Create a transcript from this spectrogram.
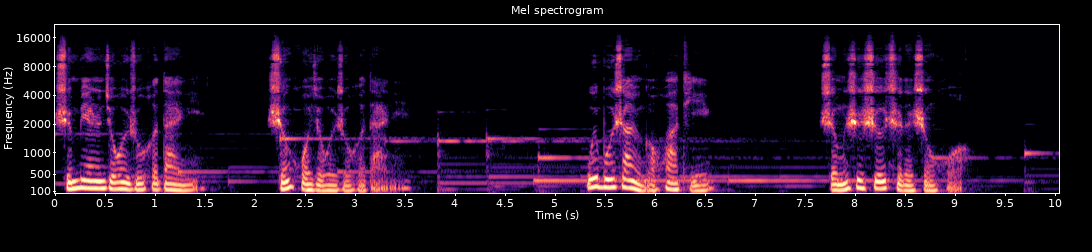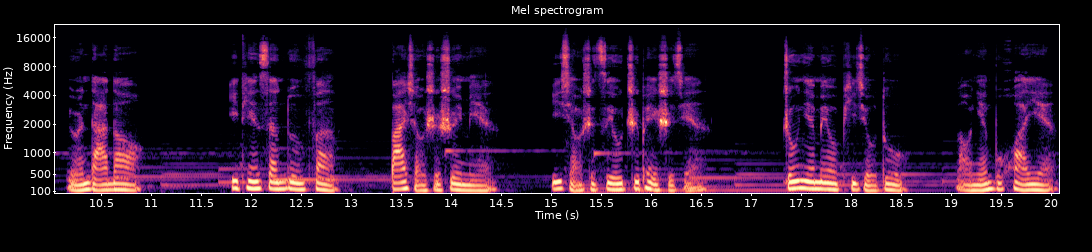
身边人就会如何待你，生活就会如何待你。”微博上有个话题：什么是奢侈的生活？有人答道：一天三顿饭，八小时睡眠，一小时自由支配时间，中年没有啤酒肚，老年不化验。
